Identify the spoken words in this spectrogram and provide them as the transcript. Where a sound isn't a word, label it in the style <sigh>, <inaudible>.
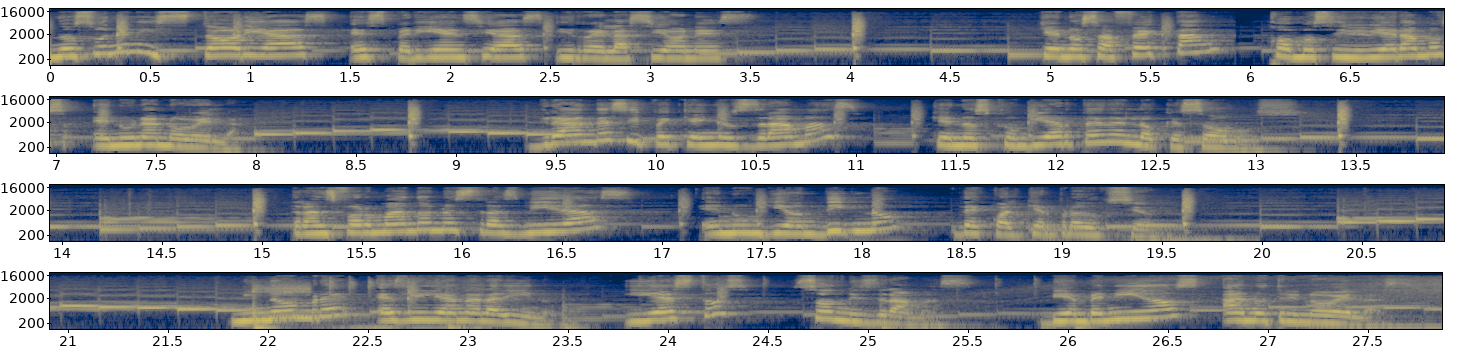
Nos unen historias, experiencias y relaciones que nos afectan como si viviéramos en una novela. Grandes y pequeños dramas que nos convierten en lo que somos, transformando nuestras vidas en un guion digno de cualquier producción. Mi nombre es Liliana Ladino y estos son mis dramas. Bienvenidos a Nutrinovelas.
